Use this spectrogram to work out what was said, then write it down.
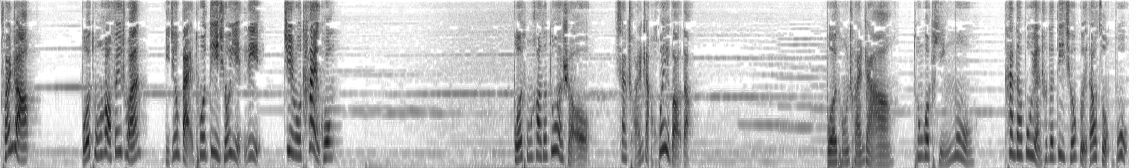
船长，博同号飞船已经摆脱地球引力，进入太空。博同号的舵手向船长汇报道：“博同船长通过屏幕看到不远处的地球轨道总部。”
